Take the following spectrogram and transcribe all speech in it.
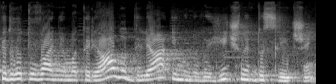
підготування матеріалу для імунологічних досліджень.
